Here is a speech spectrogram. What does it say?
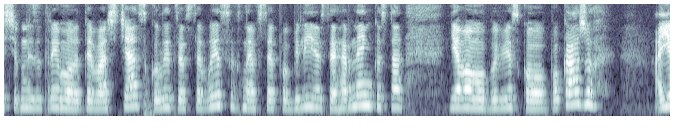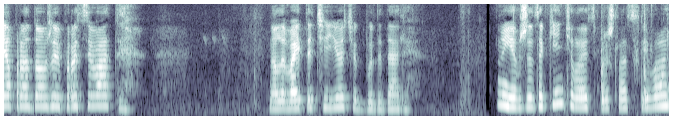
Зняти, щоб не затримувати ваш час. Коли це все висохне, все побіліє, все гарненько стане. Я вам обов'язково покажу. А я продовжую працювати. Наливайте чайочок, буде далі. Ну, я вже закінчила, ось прийшла з хліва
